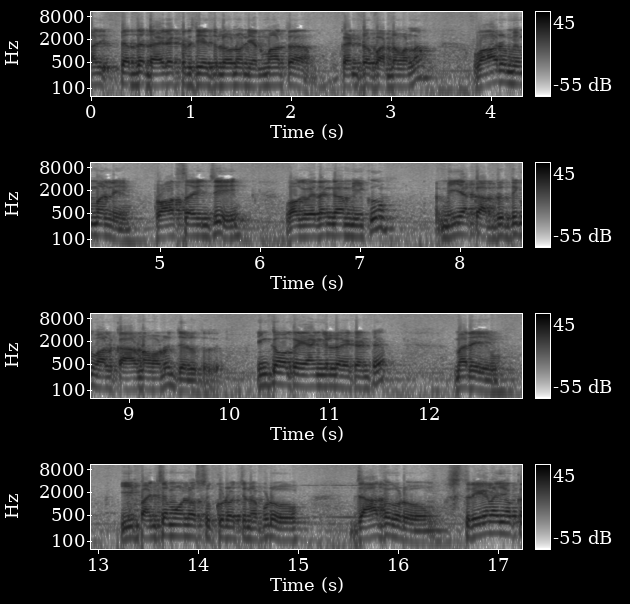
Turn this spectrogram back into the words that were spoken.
అది పెద్ద డైరెక్టర్ చేతిలోనో నిర్మాత కంటిలో పడడం వల్ల వారు మిమ్మల్ని ప్రోత్సహించి ఒక విధంగా మీకు మీ యొక్క అభివృద్ధికి వాళ్ళు కారణం అవ్వడం జరుగుతుంది. ఇంకా ఒక యాంగిల్లో ఏంటంటే మరి ఈ పంచమంలో శుక్రుడు వచ్చినప్పుడు జాతకుడు స్త్రీల యొక్క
